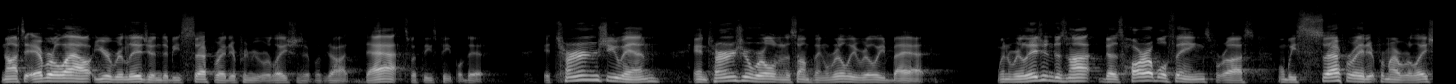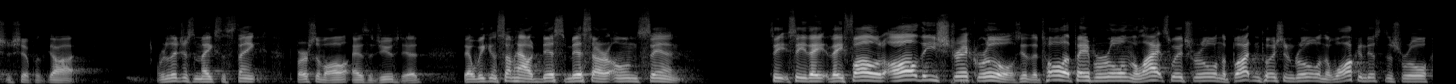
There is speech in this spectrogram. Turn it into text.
not to ever allow your religion to be separated from your relationship with God. That's what these people did. It turns you in and turns your world into something really, really bad. When religion does not does horrible things for us, when we separate it from our relationship with God, religion makes us think, first of all, as the Jews did, that we can somehow dismiss our own sin. See, see they, they followed all these strict rules you know, the toilet paper rule, and the light switch rule, and the button pushing rule, and the walking distance rule,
